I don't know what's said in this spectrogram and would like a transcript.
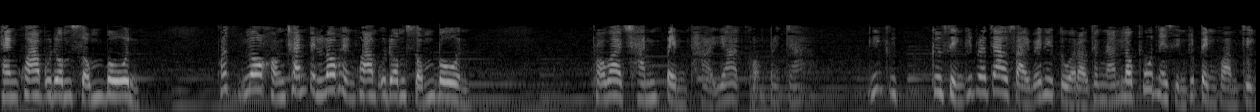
แห่งความอุดมสมบูรณ์ เพราะโลกของฉันเป็นโลกแห่งความอุดมสมบูรณ์ ราะว่าฉันเป็นทายาทของพระเจ้า นี่คือคือสิ่งที่พระเจ้าใส่ไว้ในตัวเราทั้งนั้น เราพูดในสิ่งที่เป็นความจริง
